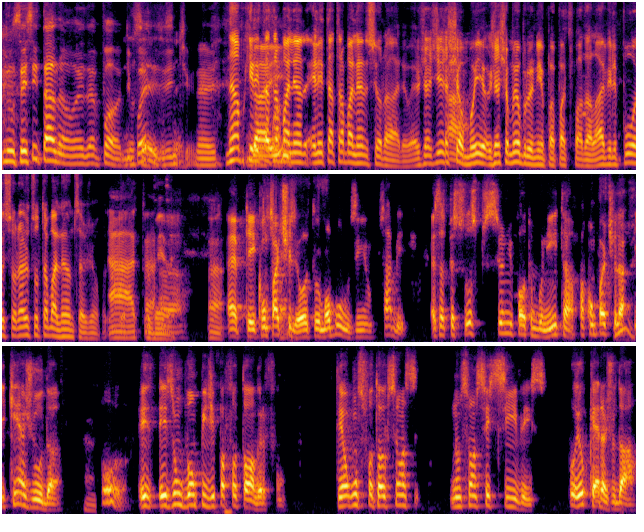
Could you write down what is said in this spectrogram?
não sei se tá, não, mas é, pô, depois sei, gente. Né? Não, porque Daí... ele tá trabalhando, ele tá trabalhando esse horário. Eu já, já, ah. chamei, eu já chamei o Bruninho para participar da live. Ele, pô, esse horário eu tô trabalhando, Sérgio. Ah, tudo bem, ah. Ah. É, porque compartilhou, tudo mó bonzinho, sabe? Essas pessoas precisam de foto bonita para compartilhar. E quem ajuda? Ah. Pô, eles, eles, não vão pedir para fotógrafo. Tem alguns fotógrafos que são, não são acessíveis. Pô, eu quero ajudar.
